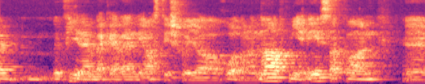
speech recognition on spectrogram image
figyelembe kell venni azt is, hogy a, hol van a nap, milyen éjszak van,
